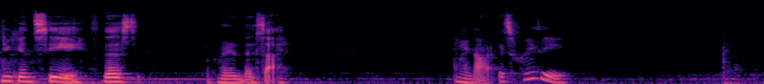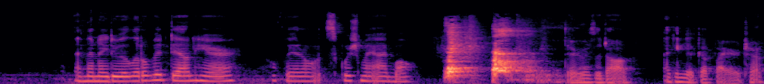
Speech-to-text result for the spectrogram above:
You can see this, where did this eye? Oh my God, it's crazy. And then I do a little bit down here. Hopefully I don't squish my eyeball. There goes a dog. I think it got fire truck.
